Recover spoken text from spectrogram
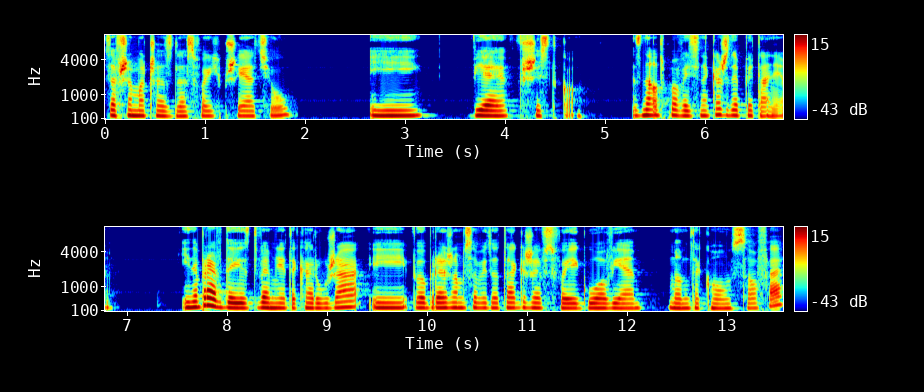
Zawsze ma czas dla swoich przyjaciół i wie wszystko. Zna odpowiedź na każde pytanie. I naprawdę jest we mnie taka róża, i wyobrażam sobie to tak, że w swojej głowie mam taką sofę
